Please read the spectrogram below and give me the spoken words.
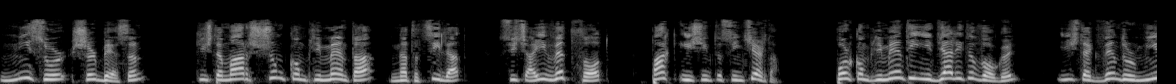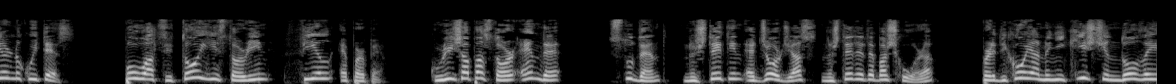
nisur shërbesën, kishte marrë shumë komplimenta nga të cilat, siç ai vetë thotë, pak ishin të sinqerta. Por komplimenti i një djali të vogël ishte gdhendur mirë në kujtesë, po ua citoj historinë fill e për pe. Kur isha pastor ende student në shtetin e Xhorxhias në Shtetet e Bashkuara, predikoja në një kishë që ndodhej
